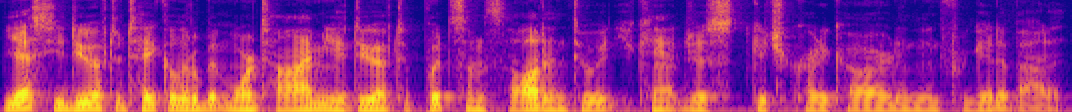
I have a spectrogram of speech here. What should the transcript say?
Yes, you do have to take a little bit more time. You do have to put some thought into it. You can't just get your credit card and then forget about it.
